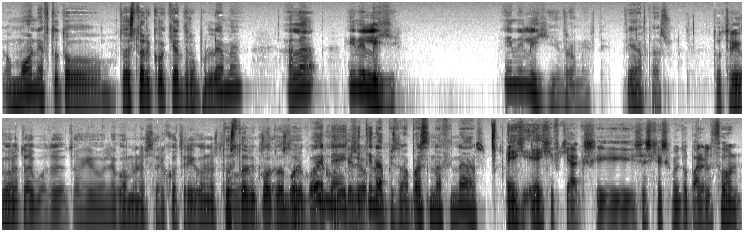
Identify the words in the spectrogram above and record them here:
Ομόνη, αυτό το, το ιστορικό κέντρο που λέμε, αλλά είναι λίγοι. Είναι λίγοι οι δρόμοι αυτοί. Τι να φτάσουν. Το τρίγωνο, το, το, το, λεγόμενο ιστορικό τρίγωνο. Το ιστορικό, το εμπορικό. Ε, ναι, εκεί τι να πεις, να πας στην Αθηνάς. Έχει, έχει φτιάξει σε σχέση με το παρελθόν.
